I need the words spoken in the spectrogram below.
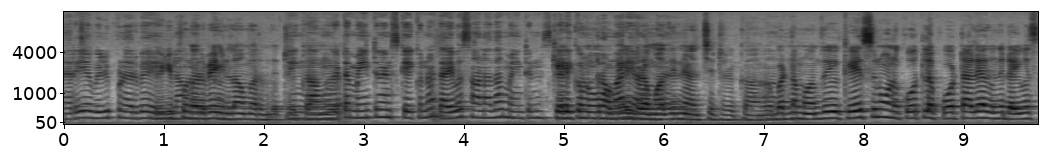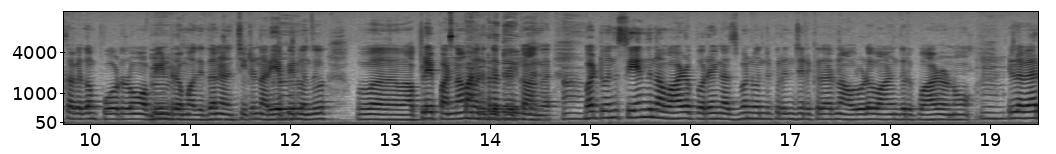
நிறைய விழிப்புணர்வே விழிப்புணர்வே இருக்காங்க. இல்லாம இருந்துட்டு இருக்காங்க. அவங்ககிட்ட மெயின்டெனன்ஸ் கேட்கணும் டைவர்ஸ் ஆனாதான் மெயின்டெனன்ஸ் கேட்கணும் அப்படின்ற மாதிரி நினைச்சிட்டு இருக்காங்க. பட் நம்ம வந்து கேஸ்னு ஒன்று கோர்ட்டில் போட்டாலே அது வந்து டைவர்ஸ்க்காக தான் போடுறோம் அப்படின்ற மாதிரி தான் நினச்சிட்டு நிறைய பேர் வந்து அப்ளை பண்ணாமல் இருந்துட்டு இருக்காங்க. பட் வந்து சேர்ந்து நான் வாழ போகிறேன் எங்கள் ஹஸ்பண்ட் வந்து பிரிஞ்சிருக்கிறாரு. நான் அவரோட வாழ்ந்துருக்கு வாழணும். இல்லை வேற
